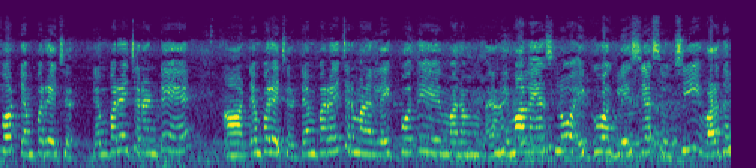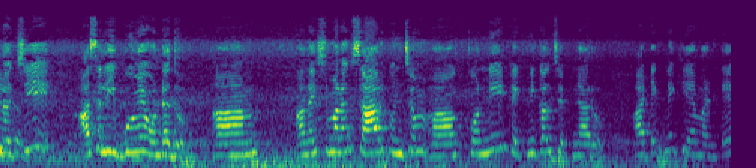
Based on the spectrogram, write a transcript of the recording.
for temperature temperature అంటే టెంపరేచర్ టెంపరేచర్ మనం లేకపోతే మనం హిమాలయస్లో ఎక్కువ గ్లేసియర్స్ వచ్చి వరదలు వచ్చి అసలు ఈ భూమి ఉండదు. నెక్స్ట్ మనకు సార్ కొంచెం కొన్ని టెక్నికల్ చెప్పినారు. ఆ టెక్నిక్ ఏమంటే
